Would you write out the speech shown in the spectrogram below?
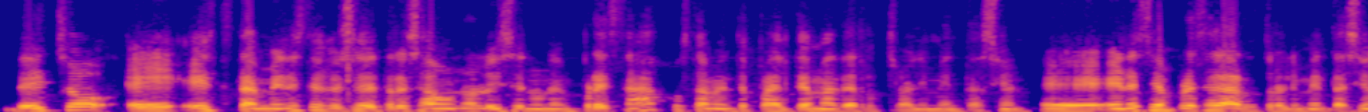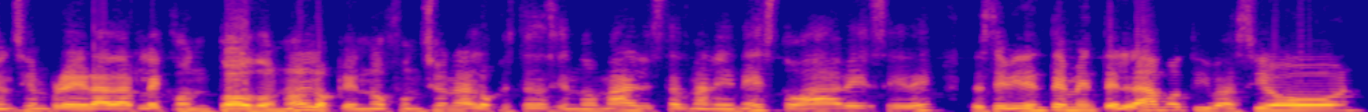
De hecho, eh, este, también este ejercicio de 3 a 1 lo hice en una empresa justamente para el tema de retroalimentación. Eh, en esa empresa la retroalimentación siempre era darle con todo, ¿no? Lo que no funciona, lo que estás haciendo mal, estás mal en esto, A, B, C, D. Entonces, evidentemente, la motivación,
